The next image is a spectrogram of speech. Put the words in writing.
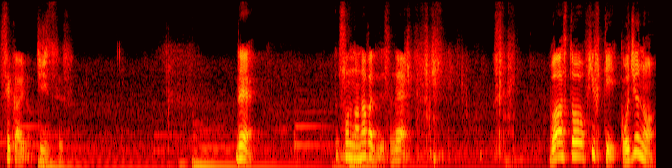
世界の事実ですでそんな中でですねワースト50、50の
